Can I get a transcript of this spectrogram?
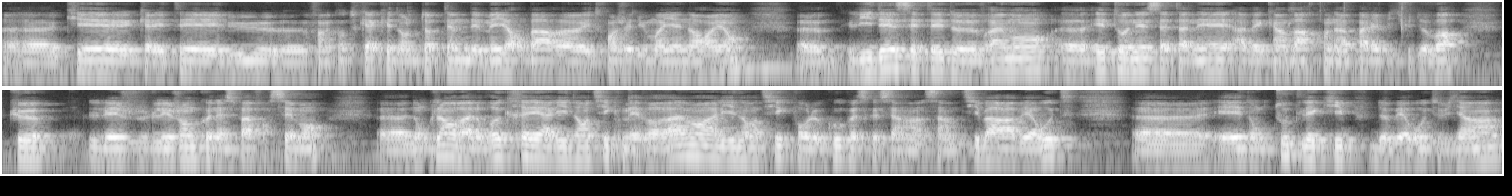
euh, qui, est, qui a été élu, euh, enfin en tout cas qui est dans le top 10 des meilleurs bars euh, étrangers du Moyen-Orient. Euh, l'idée c'était de vraiment étonner cette année avec un bar qu'on n'a pas l'habitude de voir, que les, les gens ne connaissent pas forcément. donc là on va le recréer à l'identique, mais vraiment à l'identique pour le coup parce que c'est un, un petit bar à Beyrouth. et donc toute l'équipe de Beyrouth vient.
